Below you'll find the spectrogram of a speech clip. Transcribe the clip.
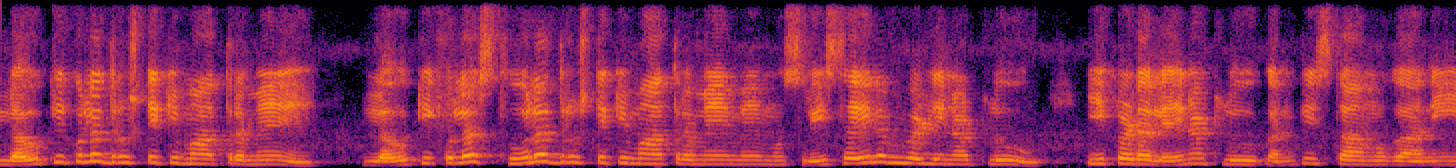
లౌకికుల దృష్టికి మాత్రమే లౌకికుల స్థూల దృష్టికి మాత్రమే మేము శ్రీశైలం వెళ్ళినట్లు ఇక్కడ లేనట్లు కనిపిస్తాము గాని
